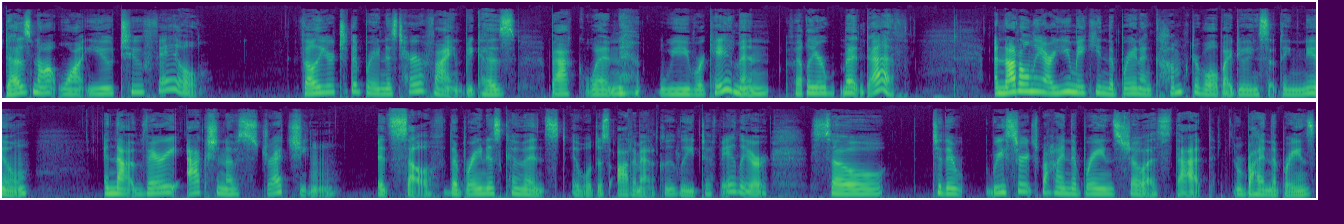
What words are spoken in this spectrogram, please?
does not want you to fail. Failure to the brain is terrifying because back when we were cavemen, failure meant death. And not only are you making the brain uncomfortable by doing something new, and that very action of stretching itself, the brain is convinced it will just automatically lead to failure. So, to the research behind the brains show us that or behind the brains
